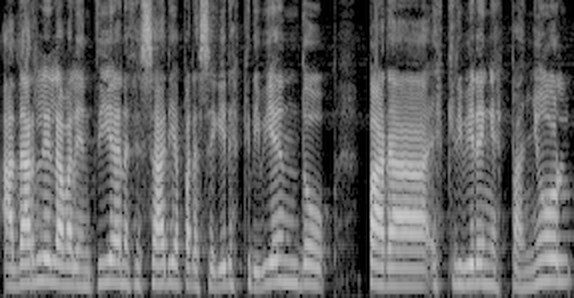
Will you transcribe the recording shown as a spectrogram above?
a darle la valentía necesaria para seguir escribiendo, para escribir en español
